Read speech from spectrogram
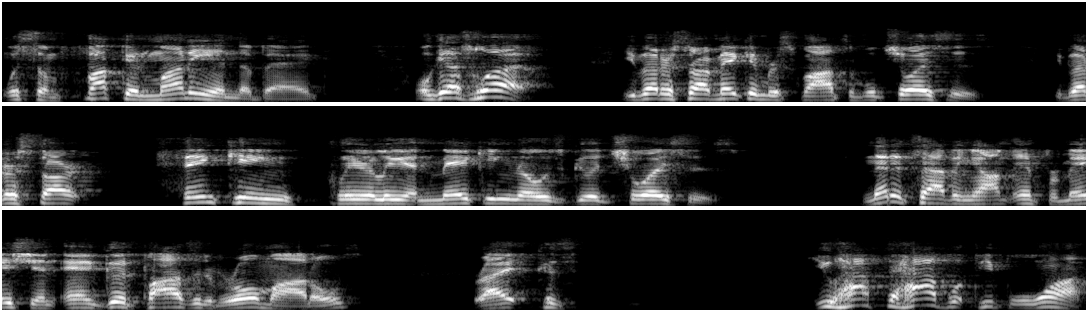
with some fucking money in the bank, well, guess what? You better start making responsible choices. You better start thinking clearly and making those good choices. And then it's having um, information and good positive role models, right? Because you have to have what people want,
